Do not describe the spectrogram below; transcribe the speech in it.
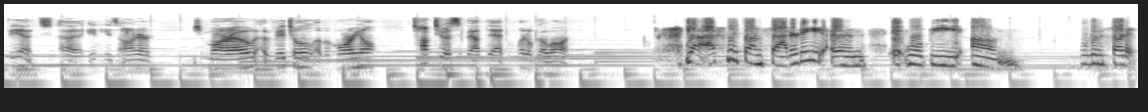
event uh, in his honor tomorrow, a vigil, a memorial. Talk to us about that and what'll go on. Yeah, actually, it's on Saturday, and it will be. Um, we're going to start at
